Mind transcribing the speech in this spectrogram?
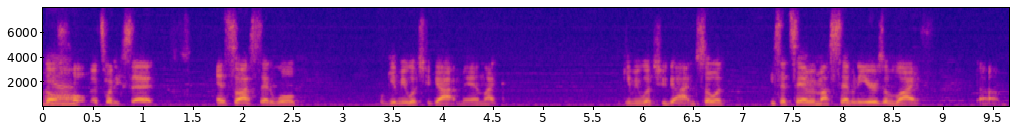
go Yeah. home. That's what he said. And so I said, well, well, give me what you got, man. Like, give me what you got. And so he said, Sam, in my 70 years of life, um,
